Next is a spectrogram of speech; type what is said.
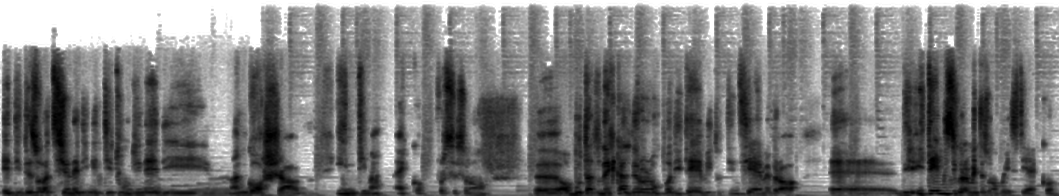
e di desolazione, di nettitudine, di mm, angoscia intima. Ecco, forse sono... Eh, ho buttato nel calderone un po' di temi tutti insieme, però eh, di, i temi sicuramente sono questi, ecco.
